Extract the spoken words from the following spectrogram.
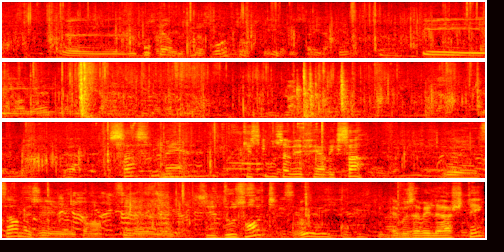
Il euh, le beau-père de ce monsieur, il avait ça, il a fait. Et ça, c'est- mais qu'est-ce que vous avez fait avec ça Euh, ça, mais j'ai. Comment C'est le. C'est le 12 volts c'est- Oui, oui. Et vous avez le acheté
